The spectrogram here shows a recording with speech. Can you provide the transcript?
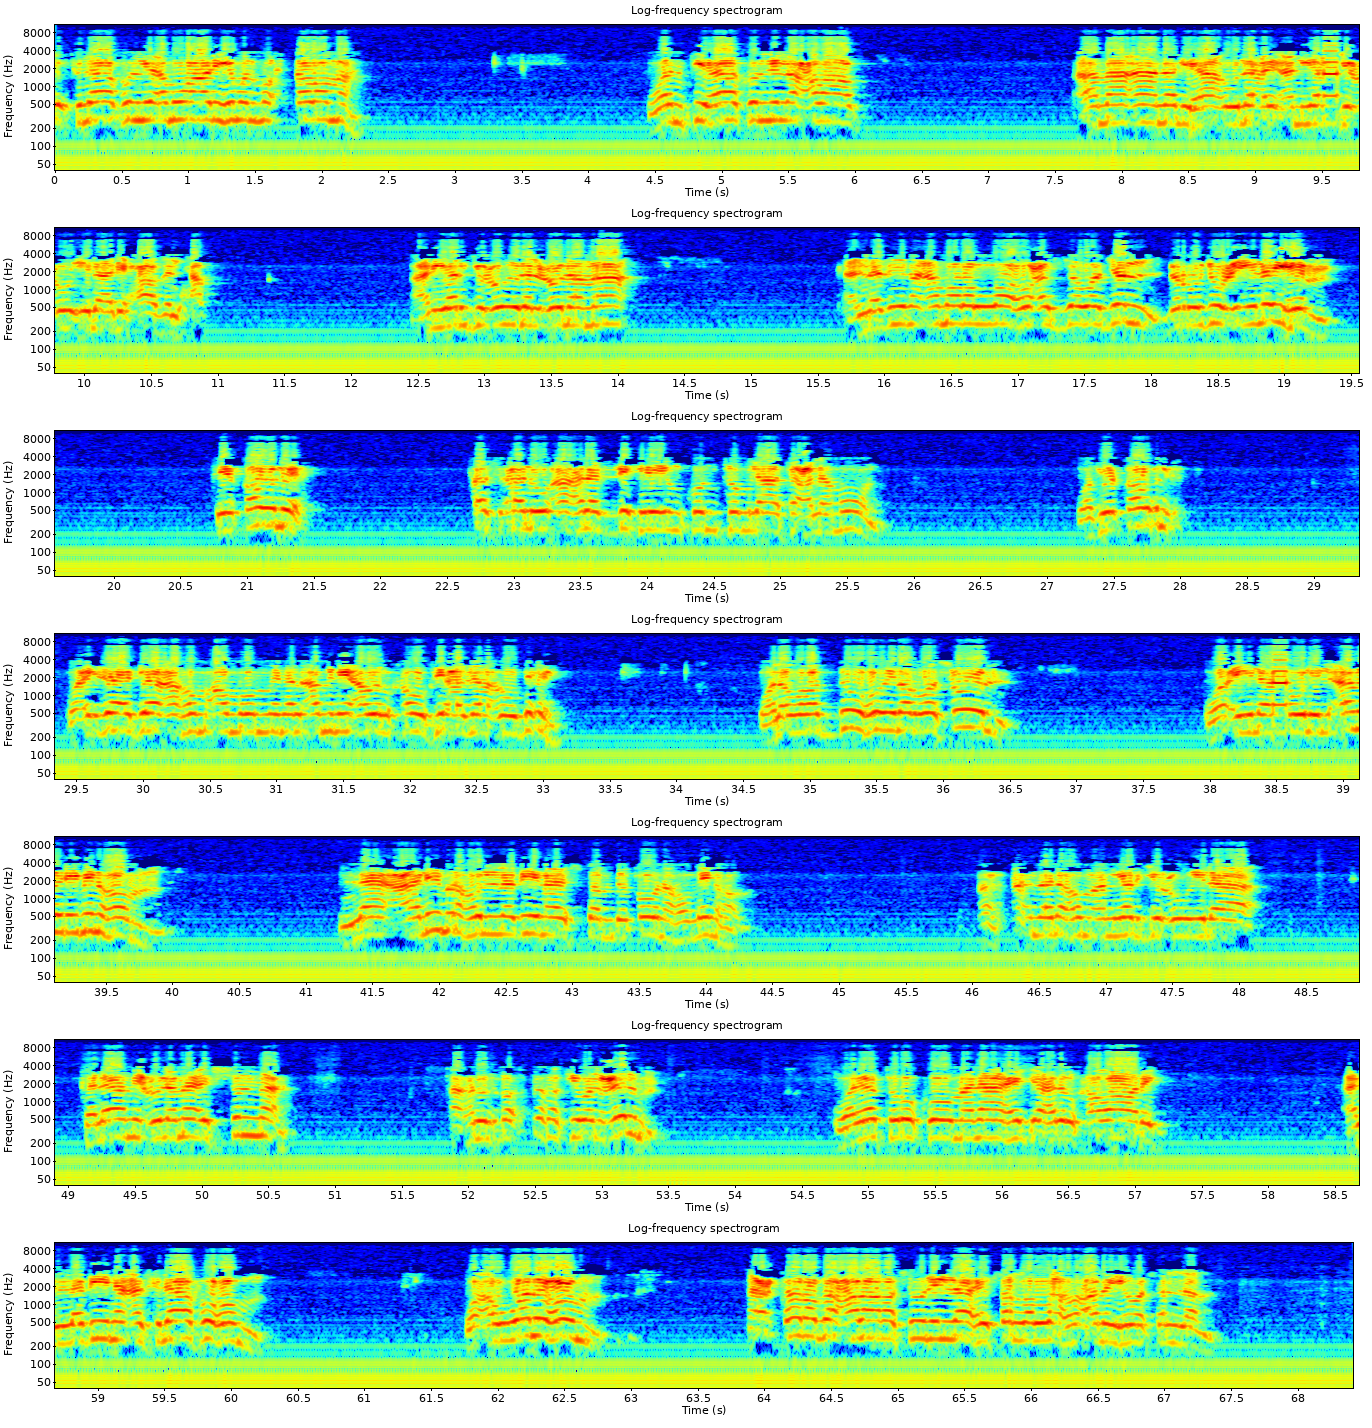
إتلاف لأموالهم المحترمة وانتهاك للأعراض. أما آن لهؤلاء أن يرجعوا إلى رحاب الحق أن يرجعوا إلى العلماء الذين أمر الله عز وجل بالرجوع إليهم في قوله فاسألوا أهل الذكر إن كنتم لا تعلمون. وفي قوله وإذا جاءهم أمر من الأمن أو الخوف أذاعوا به. ولو ردوه إلى الرسول وإلى أولي الأمر منهم لا علمه الذين يستنبطونه منهم. أن لهم أن يرجعوا إلى كلام علماء السنة أهل البصرة والعلم ويتركوا مناهج أهل الخوارج الذين أسلافهم وأولهم اعترض على رسول الله صلى الله عليه وسلم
